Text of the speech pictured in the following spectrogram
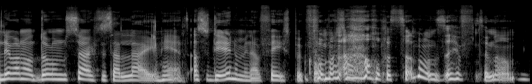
Det var något, de sökte så här lägenhet. Alltså det är en av mina Får man outa någons efternamn?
